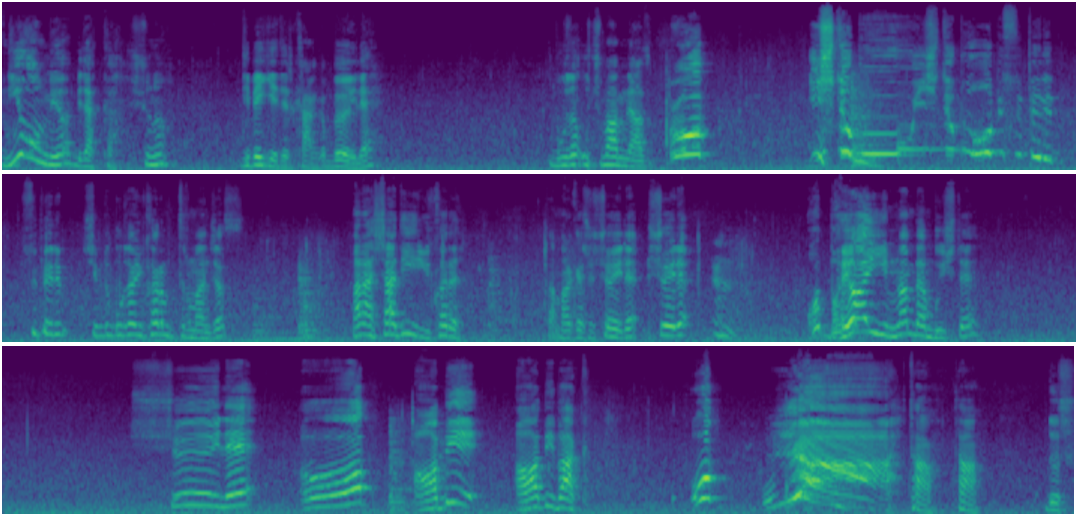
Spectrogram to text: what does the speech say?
Niye olmuyor? Bir dakika. Şunu dibe gelir kanka böyle. Buradan uçmam lazım. Hop. İşte bu. İşte bu abi süperim. Süperim. Şimdi buradan yukarı mı tırmanacağız? Lan aşağı değil yukarı. Tamam arkadaşlar şöyle şöyle. Abi bayağı iyiyim lan ben bu işte. Şöyle hop abi abi bak. Hop ya! Tamam tamam. Dur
